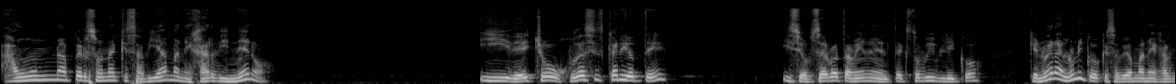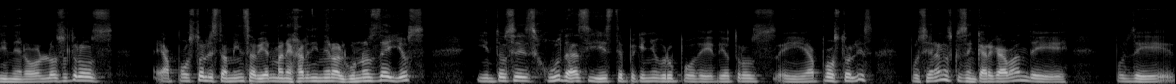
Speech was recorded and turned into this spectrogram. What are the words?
a una persona que sabía manejar dinero. Y de hecho, Judas Iscariote, y se observa también en el texto bíblico, que no era el único que sabía manejar dinero. Los otros apóstoles también sabían manejar dinero, algunos de ellos. Y entonces Judas y este pequeño grupo de, de otros eh, apóstoles, pues eran los que se encargaban de, pues de,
